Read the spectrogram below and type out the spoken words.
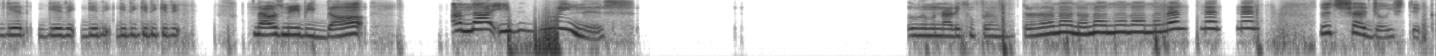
Get it, get it, get it, get it, get it, get it. That was maybe dumb. I'm not even doing this. Illuminati confirmed. Let's try joystick.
